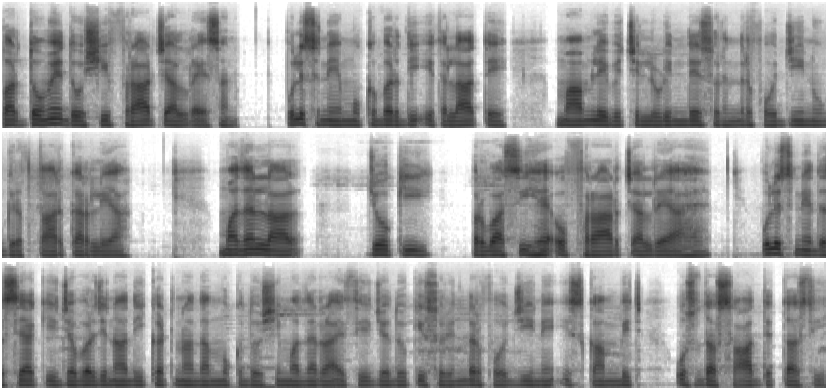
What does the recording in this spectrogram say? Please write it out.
ਪਰ ਦੋਵੇਂ ਦੋਸ਼ੀ ਫਰਾਰ ਚੱਲ ਰਹੇ ਸਨ। ਪੁਲਿਸ ਨੇ ਮੁਖਬਰ ਦੀ ਇਤਲਾਹ ਤੇ ਮਾਮਲੇ ਵਿੱਚ ਲੁੜਿੰਦੇ ਸੁਰਿੰਦਰ ਫੌਜੀ ਨੂੰ ਗ੍ਰਿਫਤਾਰ ਕਰ ਲਿਆ। ਮਦਨ ਲਾਲ ਜੋ ਕਿ ਪ੍ਰਵਾਸੀ ਹੈ, ਉਹ ਫਰਾਰ ਚੱਲ ਰਿਹਾ ਹੈ। ਪੁਲਿਸ ਨੇ ਦੱਸਿਆ ਕਿ ਜਬਰ ਜਨਾਹ ਦੀ ਘਟਨਾ ਦਾ ਮੁੱਖ ਦੋਸ਼ੀ ਮਦਨ ਰਾਏ ਸੀ, ਜਦੋਂ ਕਿ ਸੁਰਿੰਦਰ ਫੌਜੀ ਨੇ ਇਸ ਕੰਮ ਵਿੱਚ ਉਸ ਦਾ ਸਾਥ ਦਿੱਤਾ ਸੀ।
